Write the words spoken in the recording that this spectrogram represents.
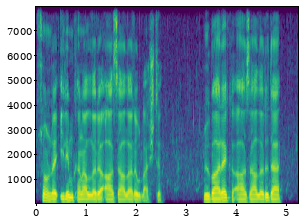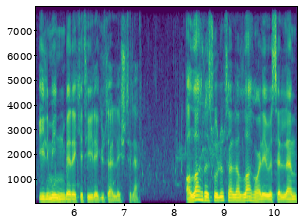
Sonra ilim kanalları azalara ulaştı. Mübarek azaları da ilmin bereketiyle güzelleştiler. Allah Resulü sallallahu aleyhi ve sellem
